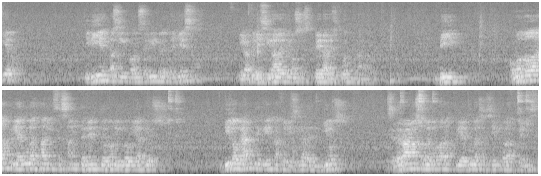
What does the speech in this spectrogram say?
cielo y vi estas inconcebibles bellezas y la felicidad que nos espera después de la muerte. Vi como todas las criaturas dan incesantemente honor y gloria a Dios. Vi lo grande que es la felicidad en Dios, que se derrama sobre todas las criaturas haciéndolas felices.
